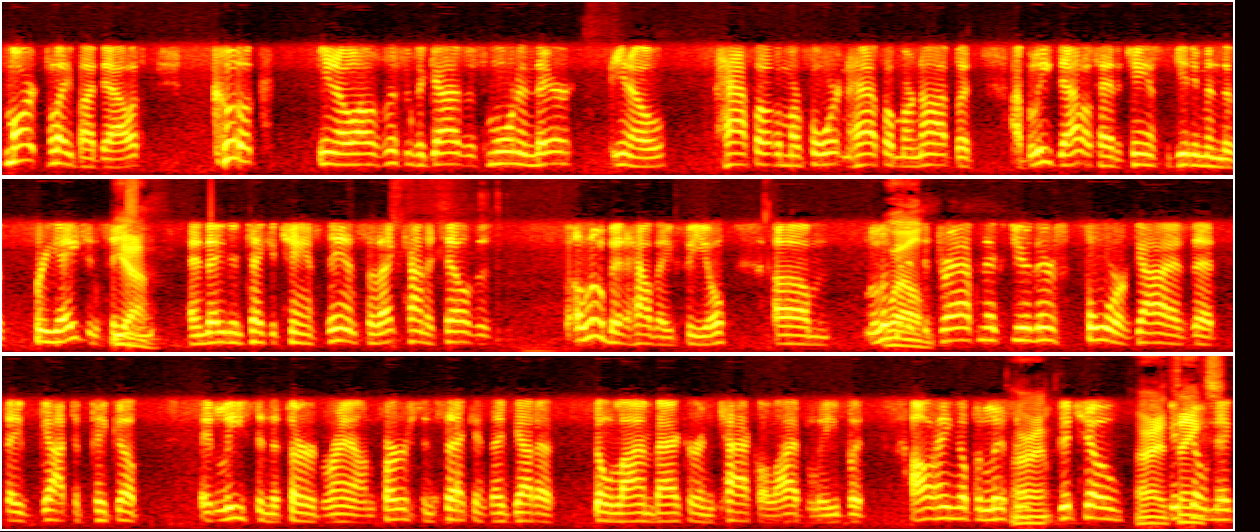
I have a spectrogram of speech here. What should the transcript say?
smart play by Dallas. Cook, you know, I was listening to guys this morning. There, you know, half of them are for it and half of them are not. But I believe Dallas had a chance to get him in the free agency, Yeah. and they didn't take a chance then. So that kind of tells us a little bit how they feel. Um, looking Well- at the draft next year, there's four guys that they've got to pick up at least in the third round. First and second, they've got to go linebacker and tackle, I believe. But I'll hang up and listen. All right. Good show. All right, Good thanks. show, Nick.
